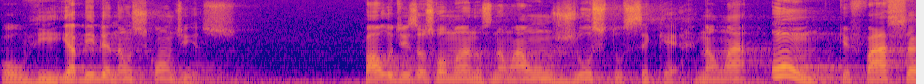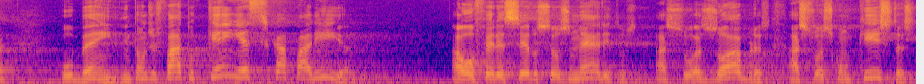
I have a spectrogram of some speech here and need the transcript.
ouvir, e a Bíblia não esconde isso. Paulo diz aos Romanos: não há um justo sequer, não há um que faça o bem. Então, de fato, quem escaparia a oferecer os seus méritos, as suas obras, as suas conquistas,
